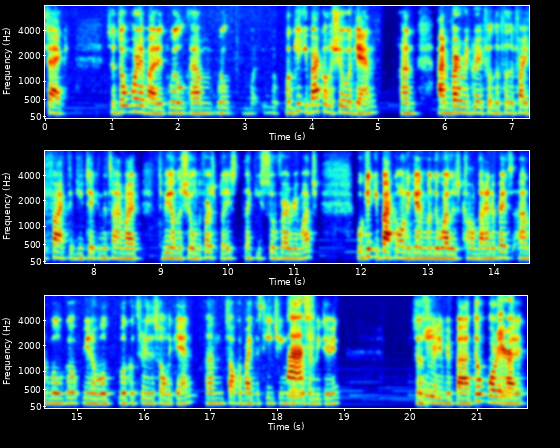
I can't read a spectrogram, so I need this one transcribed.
tech. So don't worry about it. We'll um we'll we'll get you back on the show again. And I'm very grateful for the very fact that you've taken the time out to be on the show in the first place. Thank you so very much. We'll get you back on again when the weather's calmed down a bit, and we'll go. You know, we'll we'll go through this all again and talk about the teachings that we're going to be doing. So it's Yeah. really bit bad. Don't worry Yeah. about it.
